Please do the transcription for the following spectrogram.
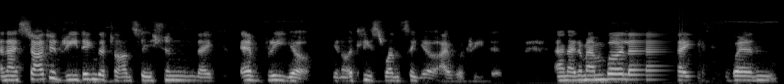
And I started reading the translation like every year, you know, at least once a year I would read it. And I remember like when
